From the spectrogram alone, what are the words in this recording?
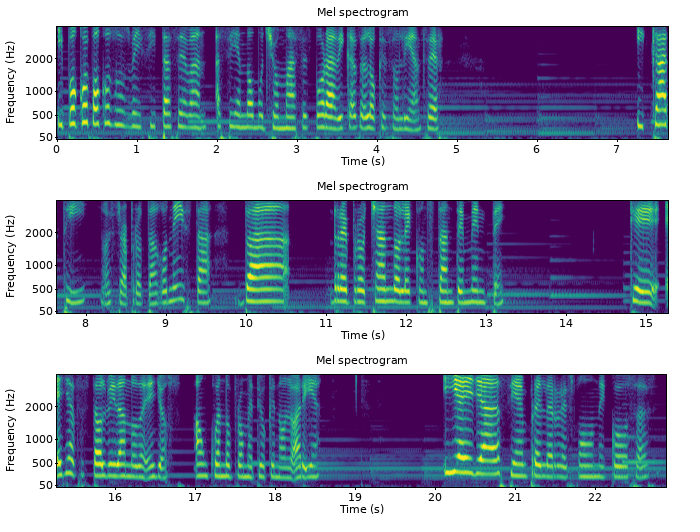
y poco a poco sus visitas se van haciendo mucho más esporádicas de lo que solían ser. Y Katy, nuestra protagonista, va reprochándole constantemente que ella se está olvidando de ellos, aun cuando prometió que no lo haría. Y ella siempre le responde cosas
